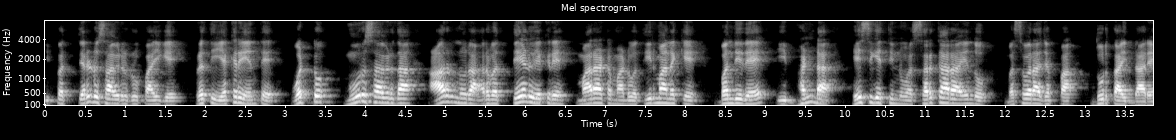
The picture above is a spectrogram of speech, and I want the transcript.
ಇಪ್ಪತ್ತೆರಡು ಸಾವಿರ ರೂಪಾಯಿಗೆ ಪ್ರತಿ ಎಕರೆಯಂತೆ ಒಟ್ಟು ಮೂರು ಸಾವಿರದ ಆರುನೂರ ಅರವತ್ತೇಳು ಎಕರೆ ಮಾರಾಟ ಮಾಡುವ ತೀರ್ಮಾನಕ್ಕೆ ಬಂದಿದೆ. ಈ ಭಂಡ ಹೇಸಿಗೆ ತಿನ್ನುವ ಸರ್ಕಾರ ಎಂದು ಬಸವರಾಜಪ್ಪ ದೂರ್ತಾ ಇದ್ದಾರೆ.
